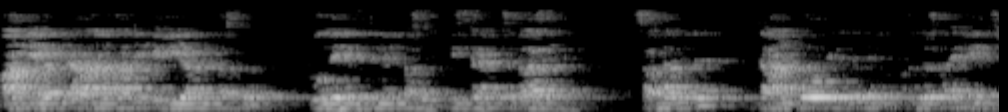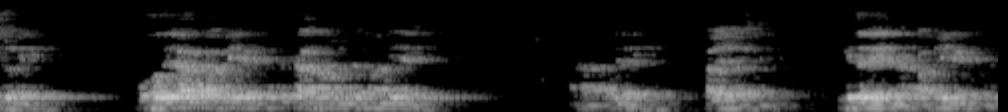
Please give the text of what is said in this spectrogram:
මා මේවට ආනාපානයේ පිළියම් පසු රෝදේ නිදිමෙන් පසු විස්තරයක් සබාසන සමහරවිට දාන කෝපයකට මේ අනුසාර හේතු සොයන්නේ බොහෝ වෙලාවට අපේ පැත්තට තරම මුදනවා වගේ දැනෙනවා. අද පළවෙනි ප්‍රශ්නේ. ඉහත වේදනා අපේ පැත්තට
